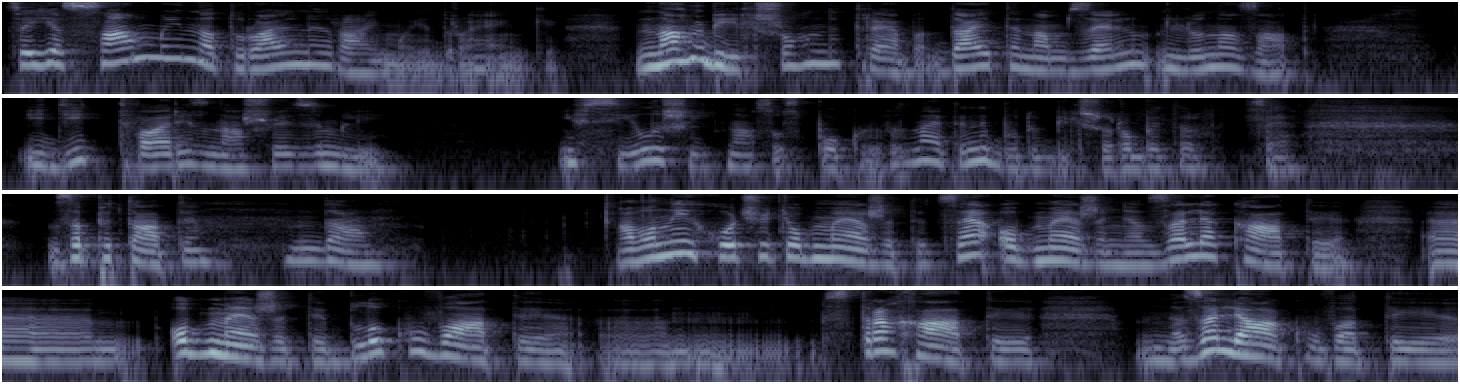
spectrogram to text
Це є самий натуральний рай, мої дорогенькі. Нам більшого не треба. Дайте нам землю назад. Ідіть тварі з нашої землі. І всі лишіть нас у спокою. Ви знаєте, не буду більше робити це. Запитати. Да. А вони хочуть обмежити. Це обмеження, залякати, е, обмежити, блокувати, е, страхати, залякувати.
